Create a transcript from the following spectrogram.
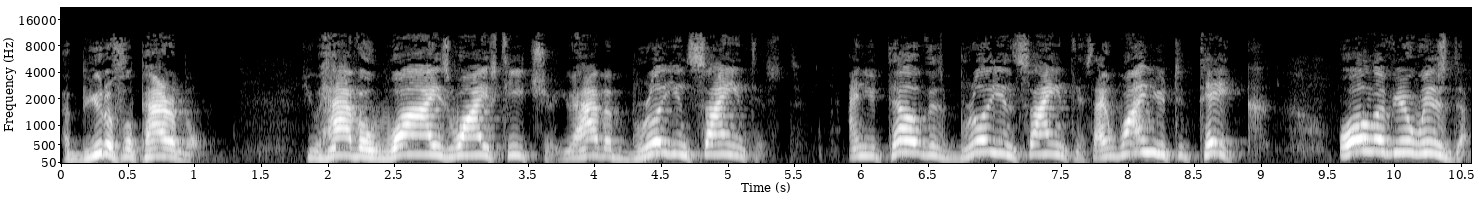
a beautiful parable. You have a wise, wise teacher. You have a brilliant scientist. And you tell this brilliant scientist, I want you to take all of your wisdom,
